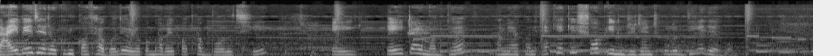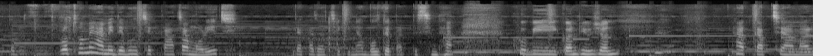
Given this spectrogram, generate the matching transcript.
লাইভে যেরকম কথা বলি ওরকমভাবে কথা বলছি। এই, এইটার মধ্যে আমি এখন একে একে সব ইনগ্রিডিয়েন্টসগুলো দিয়ে দেব। তো প্রথমে আমি দেব হচ্ছে কাঁচা মরিচ দেখা যাচ্ছে কিনা বলতে পারতেছি না। খুবই কনফিউশন হাত কাঁপছে আমার।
